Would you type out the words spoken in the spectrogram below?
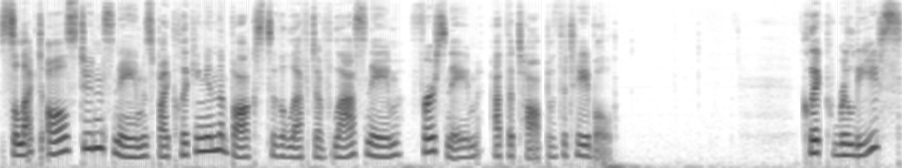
Select all students' names by clicking in the box to the left of last name, first name at the top of the table. Click Release,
